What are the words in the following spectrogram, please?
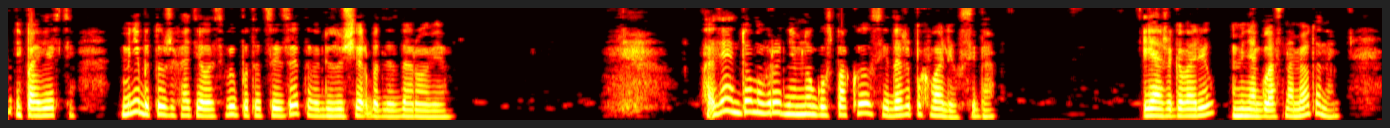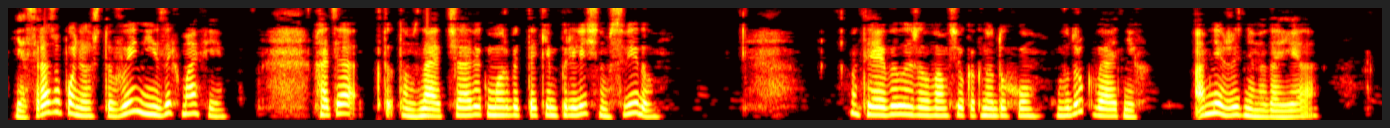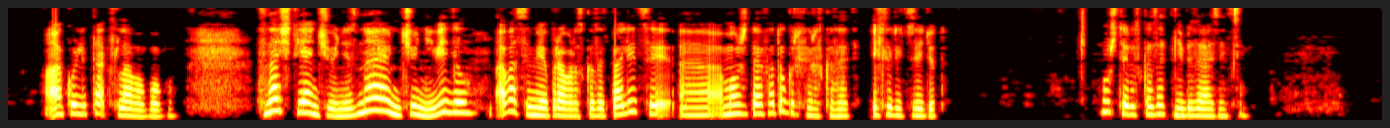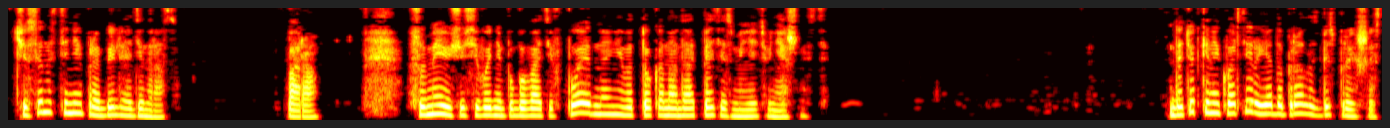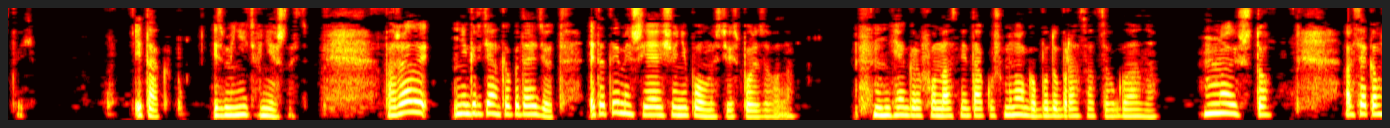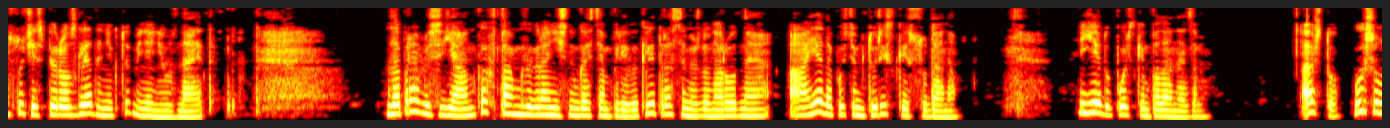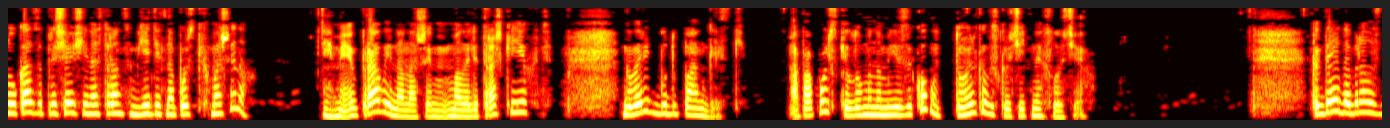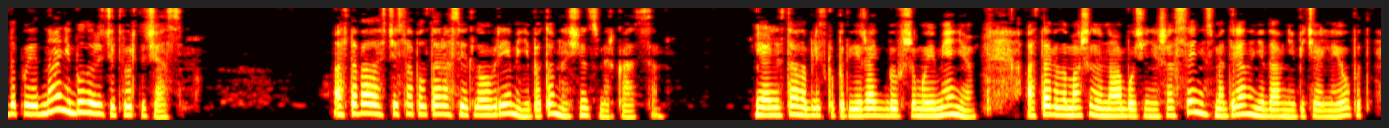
И поверьте, мне бы тоже хотелось выпутаться из этого без ущерба для здоровья. Хозяин дома вроде немного успокоился и даже похвалил себя. Я же говорил, у меня глаз наметанный. Я сразу понял, что вы не из их мафии. Хотя, кто там знает, человек может быть таким приличным с виду. Вот я и выложил вам все как на духу. Вдруг вы от них, а мне жизнь не надоела. А коли так, слава богу. Значит, я ничего не знаю, ничего не видел, а вас имею право рассказать полиции. Э, может, и о фотографе рассказать, если речь зайдет. Можете рассказать, мне без разницы. Часы на стене пробили один раз. Пора. Сумею еще сегодня побывать и в Поеднане, вот только надо опять изменить внешность. До теткиной квартиры я добралась без происшествий. Итак, изменить внешность. Пожалуй, негритянка подойдет. Этот имидж я еще не полностью использовала. Негров у нас не так уж много, буду бросаться в глаза. Ну и что? Во всяком случае, с первого взгляда никто меня не узнает. Заправлюсь в Янках, там к заграничным гостям привыкли, трасса международная, а я, допустим, туристка из Судана. Еду польским полонезом. А что, вышел указ, запрещающий иностранцам ездить на польских машинах? Имею право и на нашей малолитражке ехать. Говорить буду по-английски, а по-польски ломаным языком и только в исключительных случаях. Когда я добралась до Поеднани, был уже четвертый час. Оставалось часа полтора светлого времени, потом начнет смеркаться. Я не стала близко подъезжать к бывшему имению, оставила машину на обочине шоссе, несмотря на недавний печальный опыт,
